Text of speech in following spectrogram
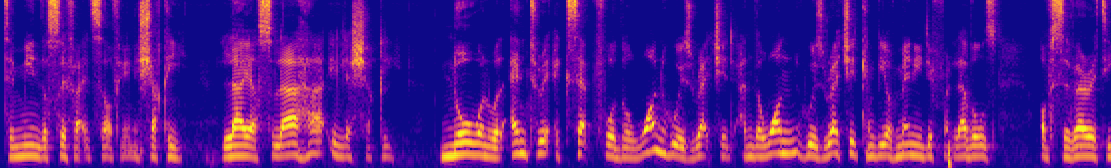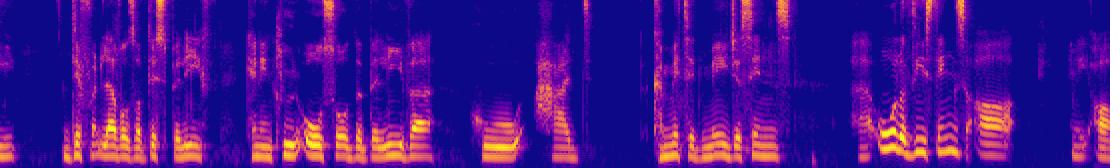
to mean the sifa itself, in shaqi. La yaslaha illa shaqi. No one will enter it except for the one who is wretched. And the one who is wretched can be of many different levels of severity, different levels of disbelief, can include also the believer who had committed major sins uh, all of these things are are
